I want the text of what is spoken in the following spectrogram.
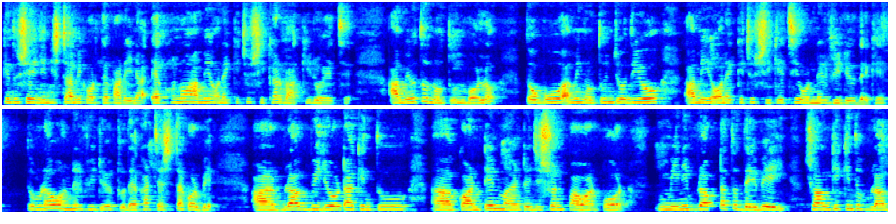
কিন্তু সেই জিনিসটা আমি করতে পারি না। এখনও আমি অনেক কিছু শেখার বাকি রয়েছে। আমিও তো নতুন, বলো? তবু আমি নতুন, যদিও আমি অনেক কিছু শিখেছি অন্যের ভিডিও দেখে। তোমরাও অন্যের ভিডিও একটু দেখার চেষ্টা করবে। আর ব্লগ ভিডিওটা কিন্তু কন্টেন্ট মনিটাইজেশন পাওয়ার পর মিনি ব্লগটা তো দেবেই, সঙ্গে কিন্তু ব্লগ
